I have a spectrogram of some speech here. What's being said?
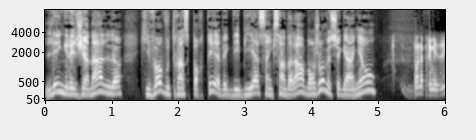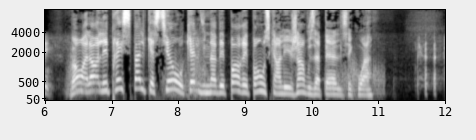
lignes régionales là, qui va vous transporter avec des billets à 500 dollars. Bonjour, Monsieur Gagnon. Bon après-midi. Bon, alors, les principales questions auxquelles vous n'avez pas réponse quand les gens vous appellent, c'est quoi?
